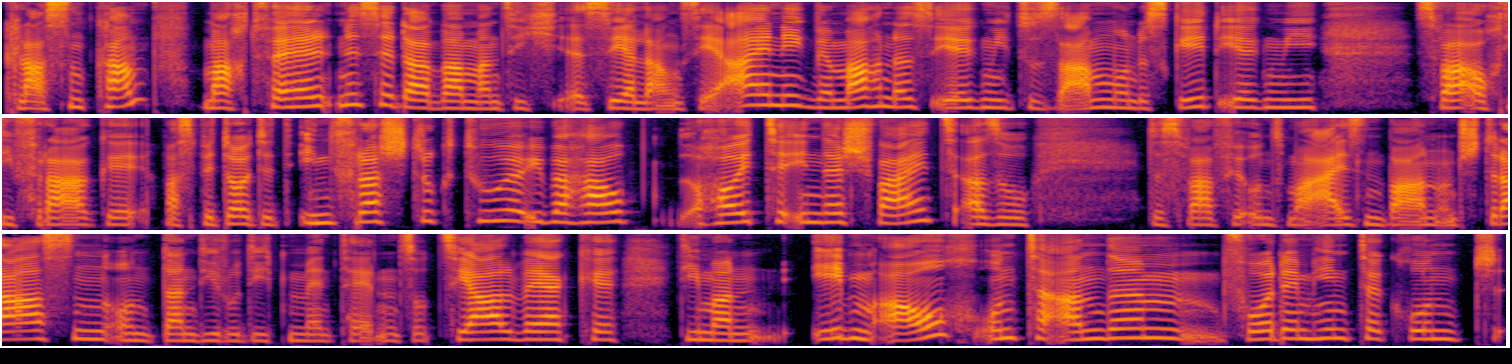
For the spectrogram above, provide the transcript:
Klassenkampf, Machtverhältnisse, da war man sich äh, sehr lang sehr einig, wir machen das irgendwie zusammen und es geht irgendwie. Es war auch die Frage, was bedeutet Infrastruktur überhaupt heute in der Schweiz? Also das war für uns mal Eisenbahn und Straßen und dann die rudimentären Sozialwerke, die man eben auch unter anderem vor dem Hintergrund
